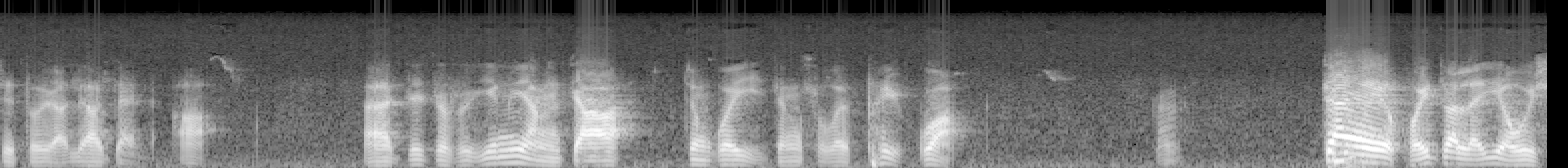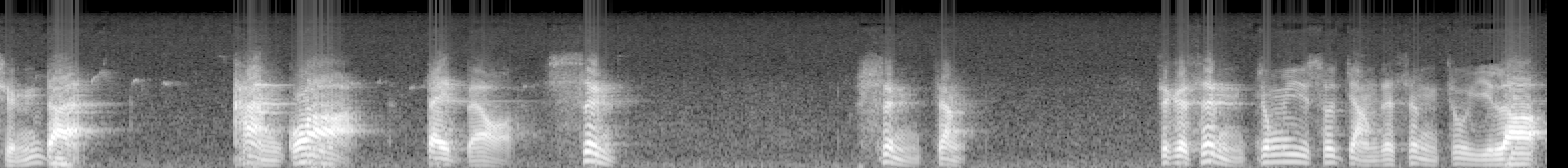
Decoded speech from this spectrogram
这都要了解的啊，啊，这就是阴阳家，中国已经是为配卦，再回转来有形的看卦，代表肾，肾脏，这个肾，中医所讲的肾，注意了，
